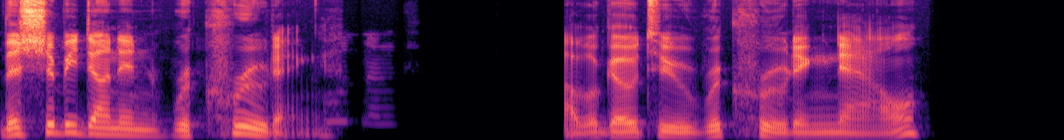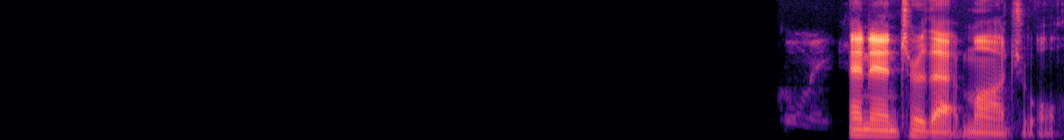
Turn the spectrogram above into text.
This should be done in recruiting. I will go to recruiting now. And enter that module.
